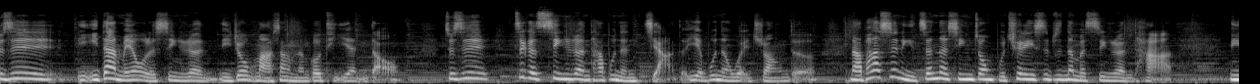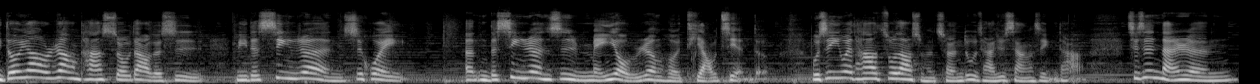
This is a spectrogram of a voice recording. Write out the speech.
就是你一旦没有了信任，你就马上能够体验到，就是这个信任它不能假的，也不能伪装的，哪怕是你真的心中不确定是不是那么信任他，你都要让他收到的是你的信任是会，呃，你的信任是没有任何条件的，不是因为他要做到什么程度才去相信他。其实男人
